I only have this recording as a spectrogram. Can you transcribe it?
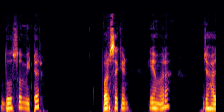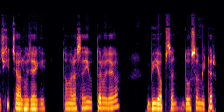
दो सौ मीटर पर सेकेंड ये हमारा जहाज़ की चाल हो जाएगी। तो हमारा सही उत्तर हो जाएगा बी ऑप्शन 200 मीटर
